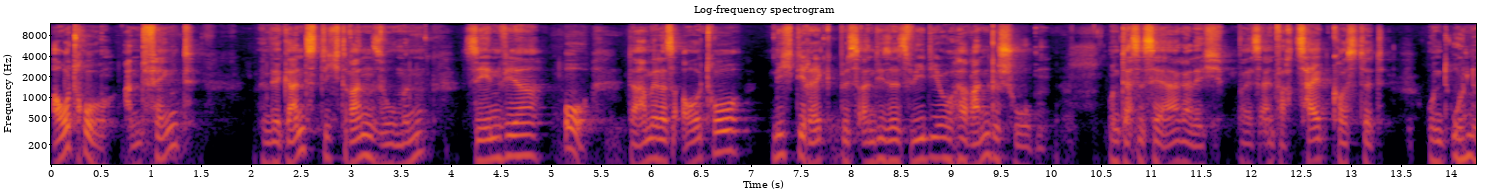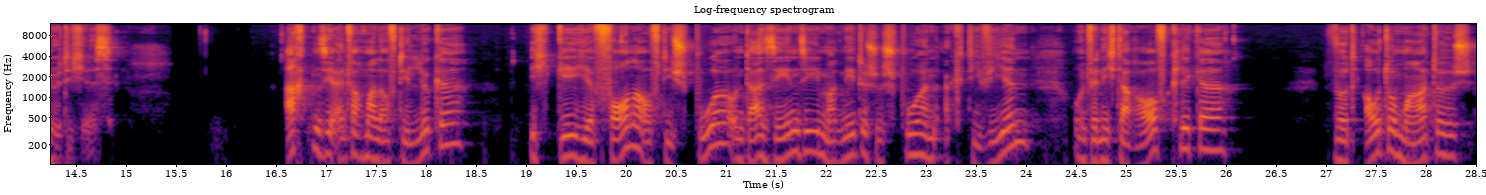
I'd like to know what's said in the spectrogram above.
Outro anfängt, wenn wir ganz dicht ranzoomen, sehen wir, oh, da haben wir das Outro nicht direkt bis an dieses Video herangeschoben. Und das ist sehr ärgerlich, weil es einfach Zeit kostet und unnötig ist. Achten Sie einfach mal auf die Lücke. Ich gehe hier vorne auf die Spur und da sehen Sie magnetische Spuren aktivieren. Und wenn ich darauf klicke, wird automatisch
